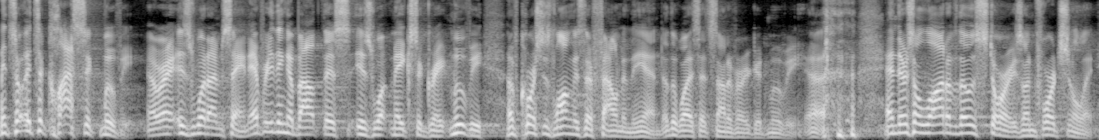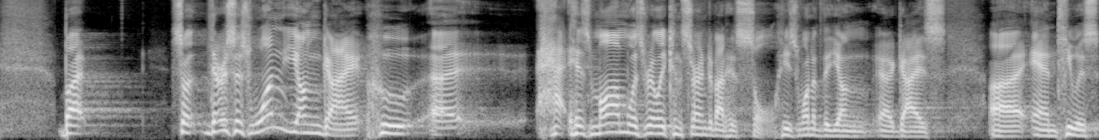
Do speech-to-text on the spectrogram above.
And so it's a classic movie, all right, is what I'm saying. Everything about this is what makes a great movie. Of course, as long as they're found in the end. Otherwise, that's not a very good movie. Uh, and there's a lot of those stories, unfortunately. But so there's this one young guy who uh, his mom was really concerned about his soul. He's one of the young uh, guys, uh, and he was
